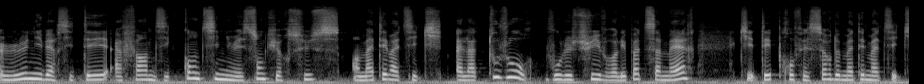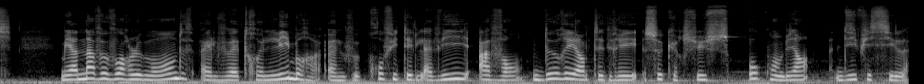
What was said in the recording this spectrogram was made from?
l'université afin d'y continuer son cursus en mathématiques. Elle a toujours voulu suivre les pas de sa mère, qui était professeure de mathématiques. Mais Anna veut voir le monde, elle veut être libre, elle veut profiter de la vie avant de réintégrer ce cursus ô combien difficile.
